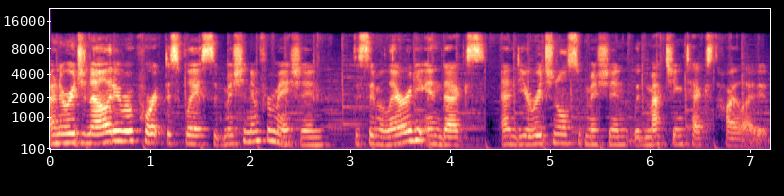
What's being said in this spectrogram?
An originality report displays submission information, the similarity index, and the original submission with matching text highlighted.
